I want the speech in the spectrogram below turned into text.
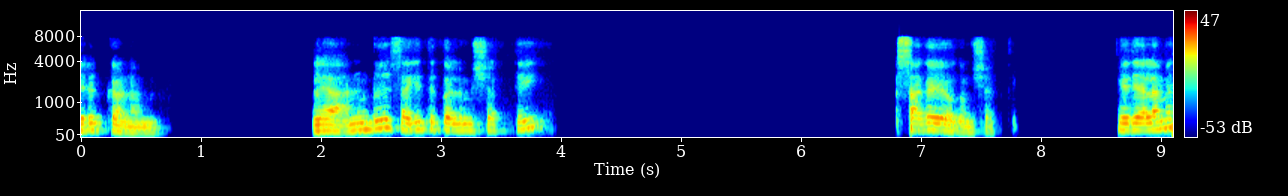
இருக்கணும். இல்லையா? அன்பு சகித்து கொள்ளும் சக்தி சகயோகம் சக்தி. இது எல்லாமே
